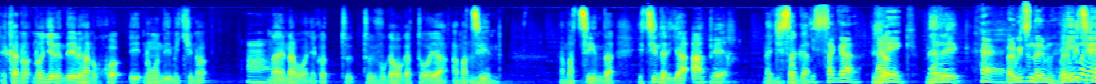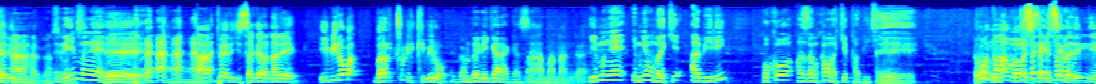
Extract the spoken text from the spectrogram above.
Reka no- nongere ndebe hano kuko n'ubundi iyi mikino Ah. nari nabonye ko tu- tubivugaho gatoya amatsinda. Amatsinda itsinda rya apr na gisagara gisagara na reg. na reg. Bari mu itsinda rimwe bari mu itsinda Ah, rimwe rwose. rimwe Eh, apr gisagara na reg. Ibiro ba- baracurika ibiro igomba bigaragaza nangahe. imwe imwe mu makipe abiri kuko hazamukamo amakipe abiri Eh. urabona impamvu baba bashyize mu itsinda rimwe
